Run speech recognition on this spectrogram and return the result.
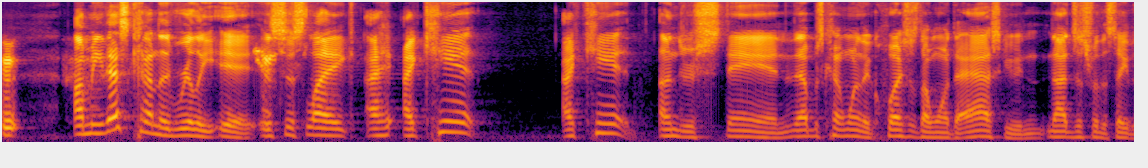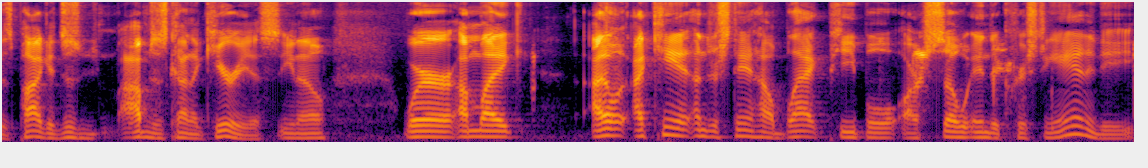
I mean, that's kind of really it. It's just like I, I can't I can't understand. That was kind of one of the questions I wanted to ask you, not just for the sake of this podcast. Just I'm just kind of curious, you know, where I'm like, I don't, I can't understand how black people are so into Christianity,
